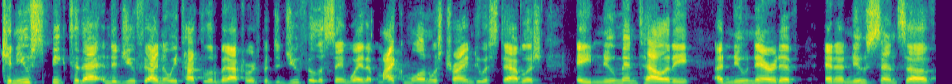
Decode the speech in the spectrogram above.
can you speak to that? And did you feel, I know we talked a little bit afterwards, but did you feel the same way that Michael Malone was trying to establish a new mentality, a new narrative, and a new sense of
